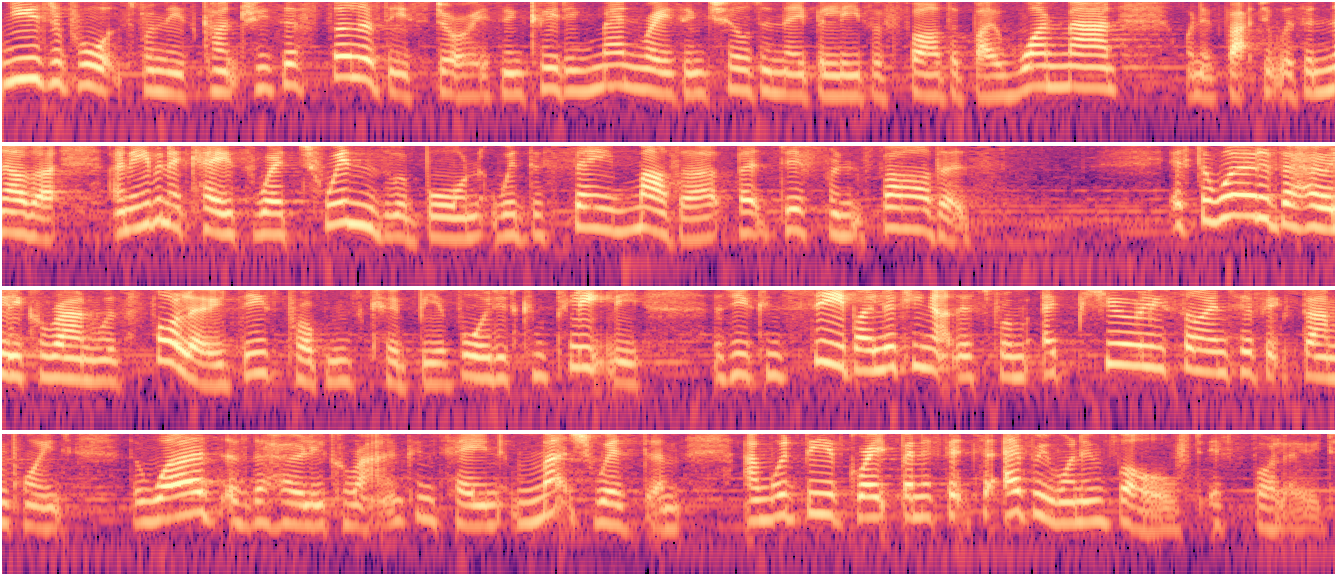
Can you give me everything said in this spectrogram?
News reports from these countries are full of these stories, including men raising children they believe are fathered by one man, when in fact it was another, and even a case where twins were born with the same mother but different fathers. If the word of the Holy Quran was followed, these problems could be avoided completely. As you can see by looking at this from a purely scientific standpoint, the words of the Holy Quran contain much wisdom and would be of great benefit to everyone involved if followed.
